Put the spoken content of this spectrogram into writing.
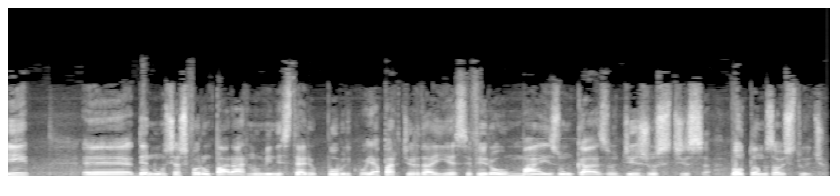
e é, denúncias foram parar no Ministério Público e a partir daí esse virou mais um caso de justiça. Voltamos ao estúdio.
